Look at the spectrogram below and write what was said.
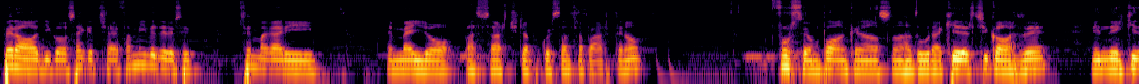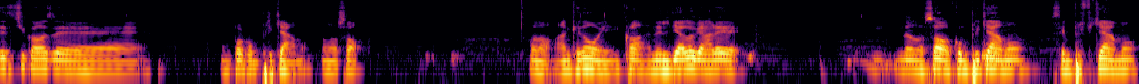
Però dico, sai che c'è, fammi vedere se, se magari è meglio passarci da quest'altra parte, no? Forse è un po' anche la nostra natura chiederci cose e nel chiederci cose un po' complichiamo, non lo so. O no, anche noi qua nel dialogare, non lo so, complichiamo? Semplifichiamo?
